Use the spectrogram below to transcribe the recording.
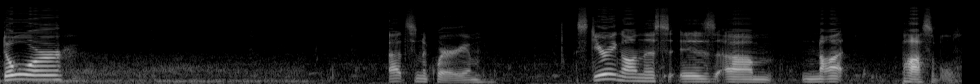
Door That's an aquarium. Steering on this is um not possible.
